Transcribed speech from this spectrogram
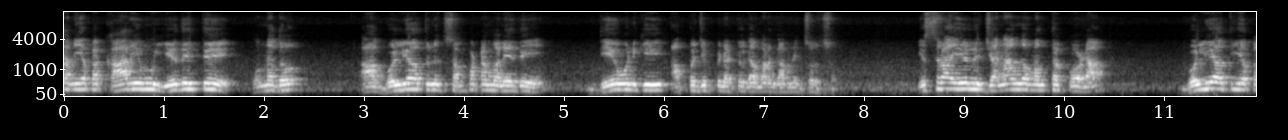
తన యొక్క కార్యము ఏదైతే ఉన్నదో ఆ గొల్యాతును చంపటం అనేది దేవునికి అప్పజెప్పినట్లుగా మనం గమనించవచ్చు. ఇస్రాయేల్ జనాంగం అంతా కూడా గొల్యాతు యొక్క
